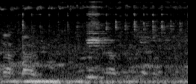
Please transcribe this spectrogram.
más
